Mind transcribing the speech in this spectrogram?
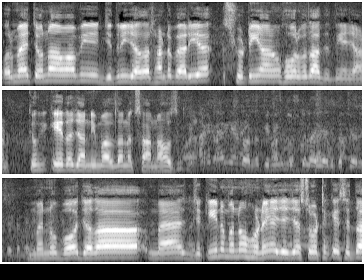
ਔਰ ਮੈਂ ਚਾਹੁੰਦਾ ਹਾਂ ਵੀ ਜਿੰਨੀ ਜ਼ਿਆਦਾ ਠੰਡ ਪੈ ਰਹੀ ਹੈ ਛੁੱਟੀਆਂ ਨੂੰ ਹੋਰ ਵਧਾ ਦਿੱਤੀਆਂ ਜਾਣ ਕਿਉਂਕਿ ਕਿਸੇ ਦਾ ਜਾਨੀ ਮਾਲ ਦਾ ਨੁਕਸਾਨ ਨਾ ਹੋ ਸਕੇ। ਤੁਹਾਨੂੰ ਕਿੰਨੀ ਕੁ ਮੁਸ਼ਕਲ ਆਈ ਅੱਜ ਬੱਚਿਆਂ ਨੂੰ ਛੱਡਣ ਦੇ ਮੈਨੂੰ ਬਹੁਤ ਜ਼ਿਆਦਾ ਮੈਂ ਯਕੀਨ ਮੰਨੋ ਹੁਣੇ ਅਜੇ ਜਸਟ ਉੱਠ ਕੇ ਸਿੱਧਾ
